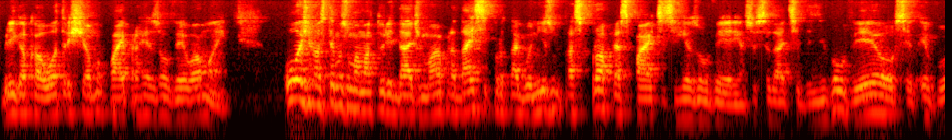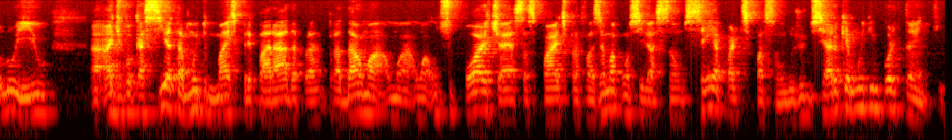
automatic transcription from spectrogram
briga com a outra e chama o pai para resolver ou a mãe. Hoje nós temos uma maturidade maior para dar esse protagonismo para as próprias partes se resolverem. A sociedade se desenvolveu, se evoluiu, a advocacia está muito mais preparada para dar uma, uma, uma, um suporte a essas partes, para fazer uma conciliação sem a participação do judiciário, que é muito importante.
